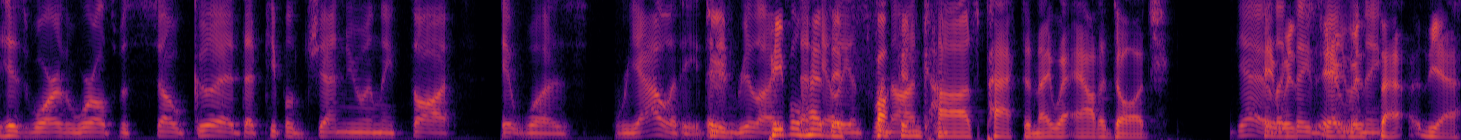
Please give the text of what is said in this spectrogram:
his War of the Worlds was so good that people genuinely thought it was reality. They didn't realize people that had their fucking cars packed and they were out of Dodge. Yeah, It like was. they It was that. Yeah.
